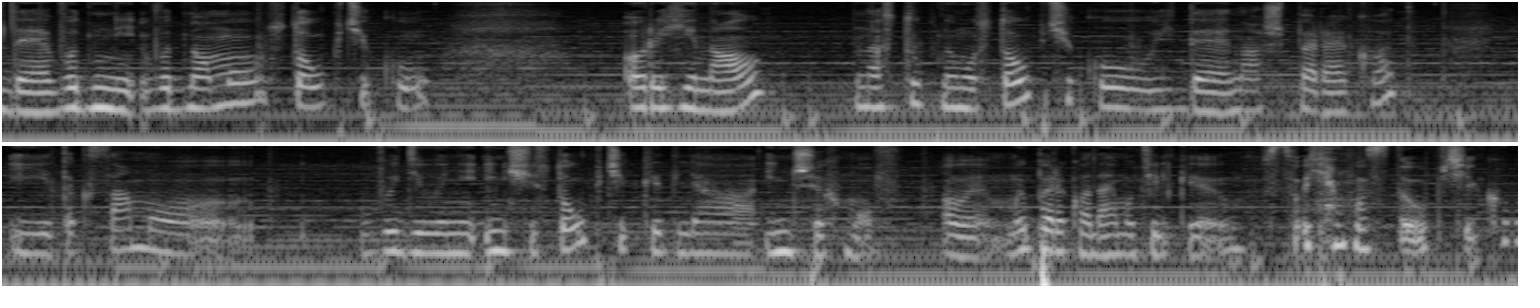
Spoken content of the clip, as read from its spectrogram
де в одні, в одному стовпчику оригінал, в наступному стовпчику йде наш переклад, і так само виділені інші стовпчики для інших мов. Але ми перекладаємо тільки в своєму стовпчику.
